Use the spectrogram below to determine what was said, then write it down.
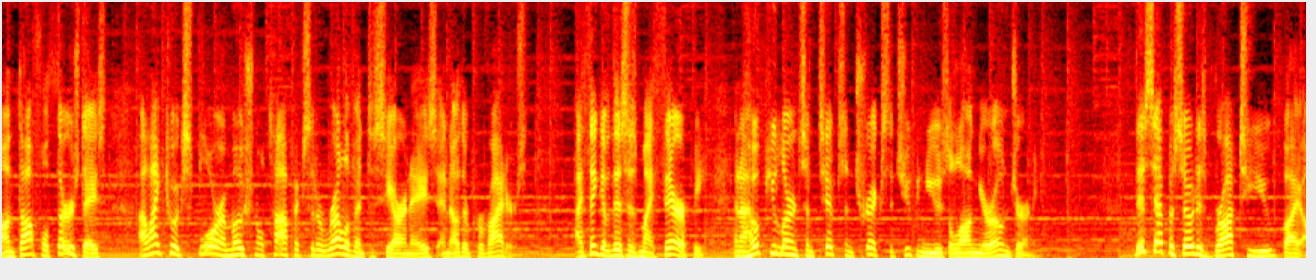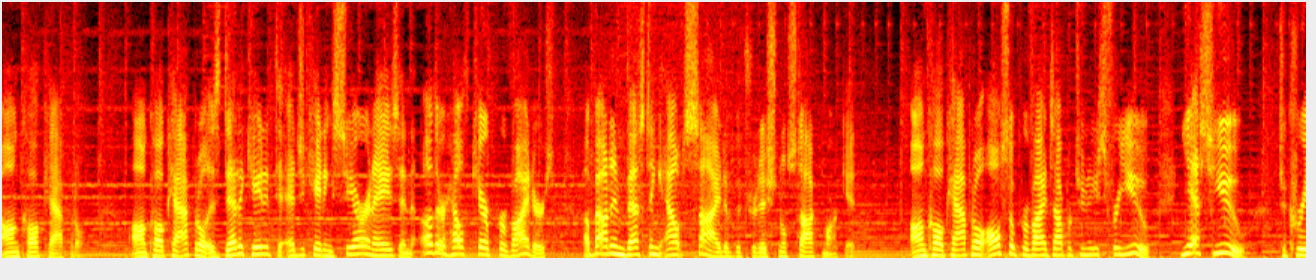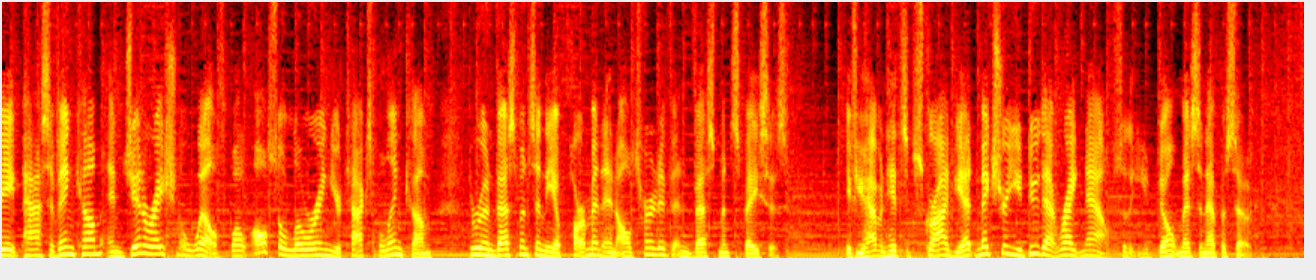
On Thoughtful Thursdays, I like to explore emotional topics that are relevant to CRNAs and other providers. I think of this as my therapy, and I hope you learn some tips and tricks that you can use along your own journey. This episode is brought to you by OnCall Capital. OnCall Capital is dedicated to educating CRNAs and other healthcare providers about investing outside of the traditional stock market. OnCall Capital also provides opportunities for you, yes, you, to create passive income and generational wealth while also lowering your taxable income through investments in the apartment and alternative investment spaces. If you haven't hit subscribe yet, make sure you do that right now so that you don't miss an episode.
